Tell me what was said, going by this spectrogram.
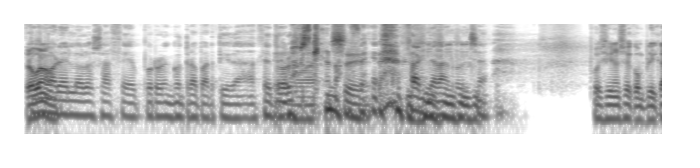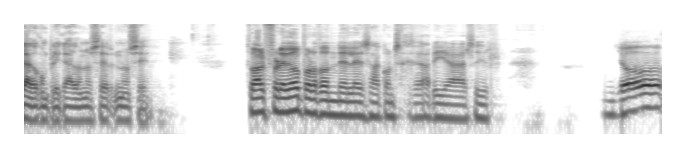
Pero bueno, Morello los hace por en contrapartida, hace todos Eh, los bueno, que no sí. hace Zack de la Rocha. pues sí, no sé, complicado, complicado, no sé, no sé. Tú, Alfredo, ¿por dónde les aconsejarías ir? Yo,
